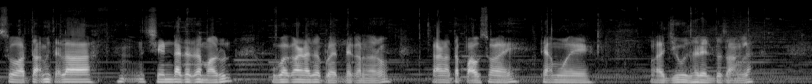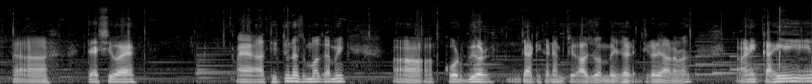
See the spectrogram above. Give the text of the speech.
सो आता आम्ही त्याला शेंडा त्याचा मारून उभा करण्याचा प्रयत्न करणार आहोत. कारण आता पावसाळा आहे त्यामुळे जीव धरेल तो चांगला. त्याशिवाय तिथूनच मग आम्ही अ, कोडबीवर ज्या ठिकाणी आमचे काजू आंबे झाड तिकडे जाणार आहोत. आणि काही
